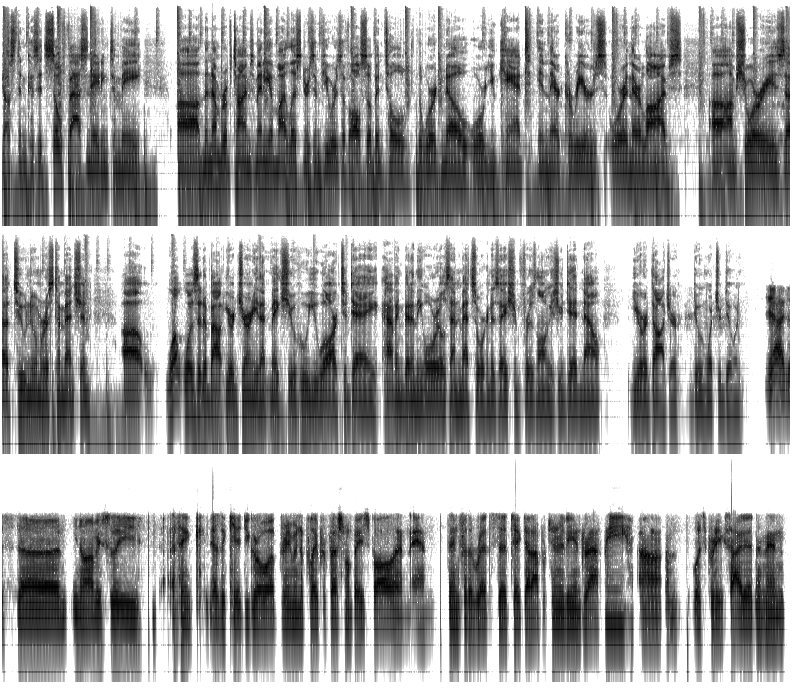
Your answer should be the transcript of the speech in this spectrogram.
Justin, because it's so fascinating to me. Uh, the number of times many of my listeners and viewers have also been told the word no or you can't in their careers or in their lives, uh, I'm sure is uh, too numerous to mention. Uh, what was it about your journey that makes you who you are today, having been in the Orioles and Mets organization for as long as you did? Now you're a Dodger doing what you're doing. Yeah, just uh, you know, obviously, I think as a kid you grow up dreaming to play professional baseball, and and then for the Reds to take that opportunity and draft me um, was pretty excited. And then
